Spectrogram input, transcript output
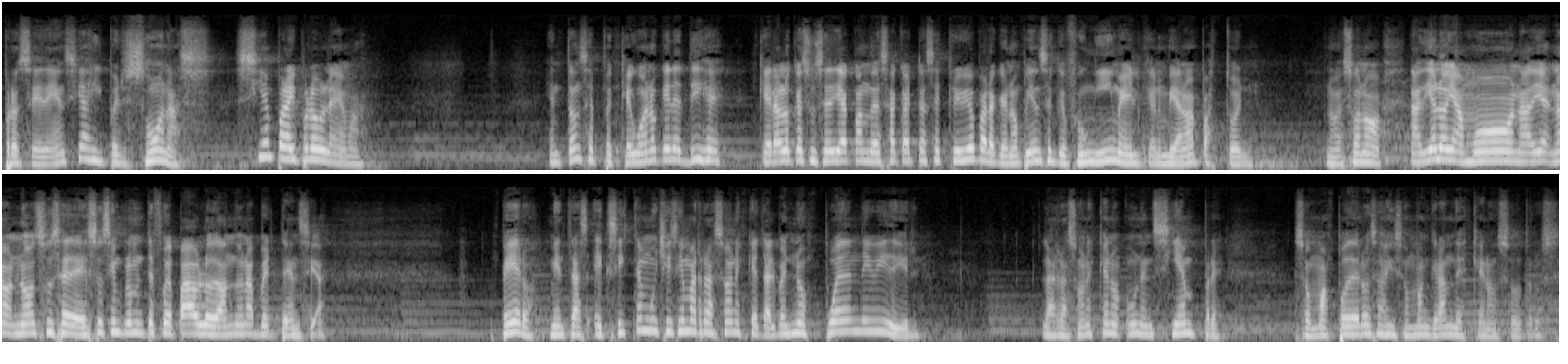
procedencias y personas, siempre hay problemas. Entonces, pues qué bueno que les dije que era lo que sucedía cuando esa carta se escribió para que no piensen que fue un email que enviaron al pastor. No, eso no, nadie lo llamó, nadie, no, no sucede, eso simplemente fue Pablo dando una advertencia. Pero mientras existen muchísimas razones que tal vez nos pueden dividir, las razones que nos unen siempre son más poderosas y son más grandes que nosotros.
